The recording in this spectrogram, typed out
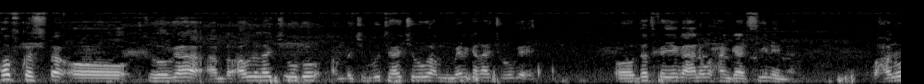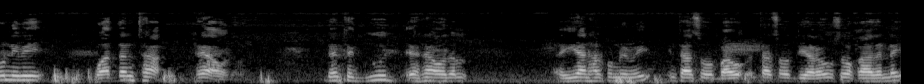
qof kasta oo jooga amba awdal ha joogo amba jabuuti ha joogo amba meel kale ha jooge oo dadka iyaga ana waxaan gaadhsiinaynaa waxaan u nimi waa danta ree awdal danta guud ee ree awdal ayaan halku nimi intaasoo intaasoo diyaaro u soo qaadanay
